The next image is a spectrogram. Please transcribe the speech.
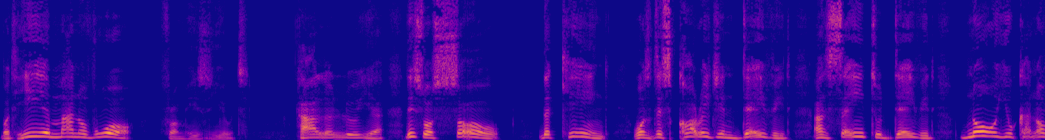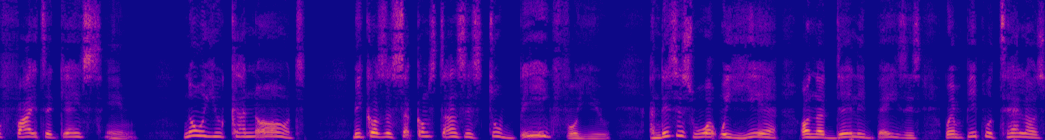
but he a man of war from his youth. Hallelujah. This was Saul, the king, was discouraging David and saying to David, No, you cannot fight against him. No, you cannot. Because the circumstance is too big for you. And this is what we hear on a daily basis when people tell us,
